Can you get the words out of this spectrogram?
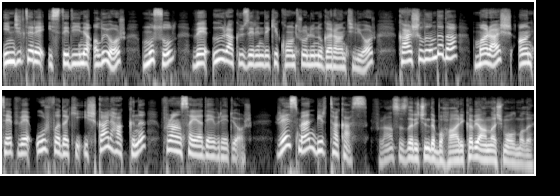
İngiltere istediğini alıyor, Musul ve Irak üzerindeki kontrolünü garantiliyor. Karşılığında da Maraş, Antep ve Urfa'daki işgal hakkını Fransa'ya devrediyor. Resmen bir takas. Fransızlar için de bu harika bir anlaşma olmalı.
